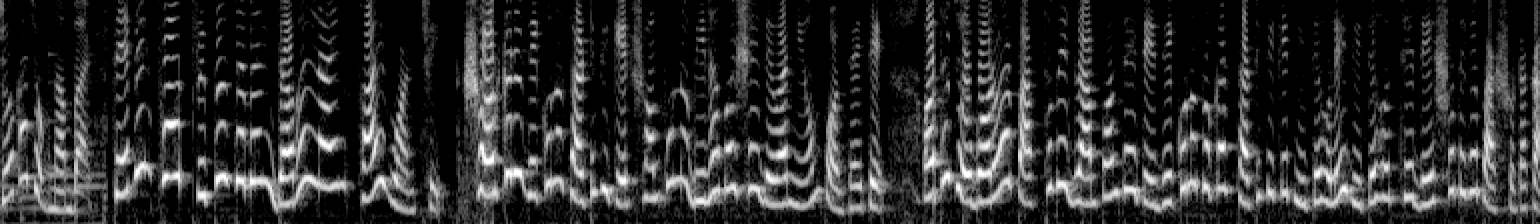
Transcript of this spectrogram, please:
যোগাযোগ number seven four triple seven double nine five one three সরকারি যে কোনো সার্টিফিকেট সম্পূর্ণ বিনা পয়সায় দেওয়ার নিয়ম পঞ্চায়েতের। অথচ বড়োয়ার বাস্তবে গ্রাম পঞ্চায়েতে যে কোনো প্রকার সার্টিফিকেট নিতে হলেই দিতে হচ্ছে দেড়শো থেকে পাঁচশো টাকা।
